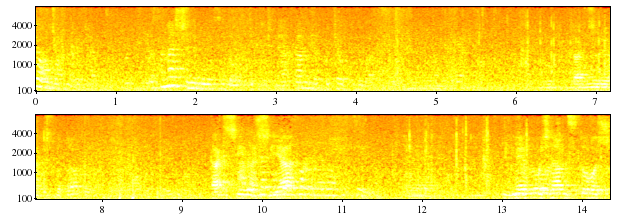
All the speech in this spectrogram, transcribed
З цього можна почати. Просто нас ще не було свідомості Кришни, а храм вже почав будуватися. Ну, так сюди якось потрапило. Так інакше, було я, ми починали з того, що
